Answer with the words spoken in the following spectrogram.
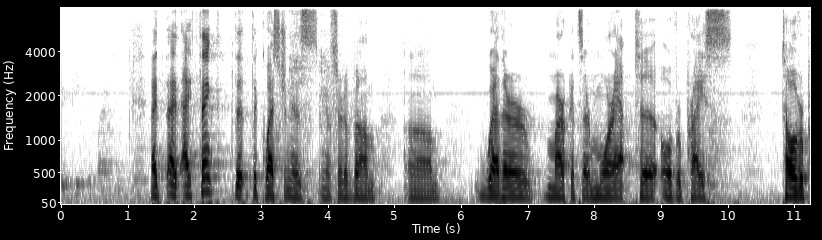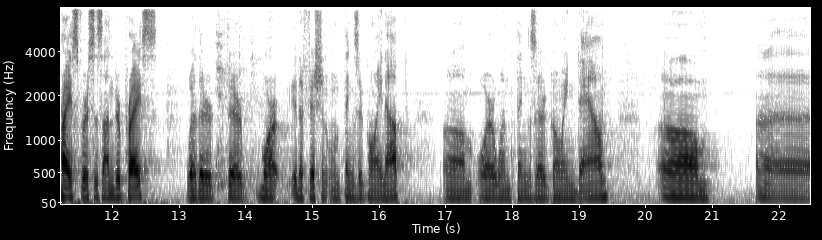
repeat the question? I, I, I think that the question is, you know, sort of um, um, whether markets are more apt to overprice, to overprice versus underprice, whether they're more inefficient when things are going up um, or when things are going down. Um, uh,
